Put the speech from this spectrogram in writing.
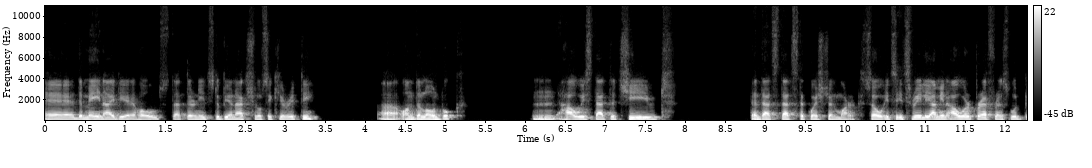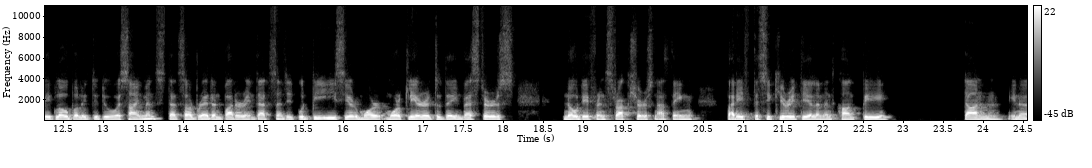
Uh, the main idea holds that there needs to be an actual security uh, on the loan book. Mm, how is that achieved? then that's that's the question mark. So it's it's really, I mean, our preference would be globally to do assignments. That's our bread and butter in that sense. It would be easier, more more clearer to the investors, no different structures, nothing. But if the security element can't be done in a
